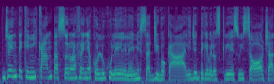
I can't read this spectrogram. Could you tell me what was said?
gente che mi canta sono una fregna con l'ukulele nei messaggi vocali, gente che me lo scrive sui social.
